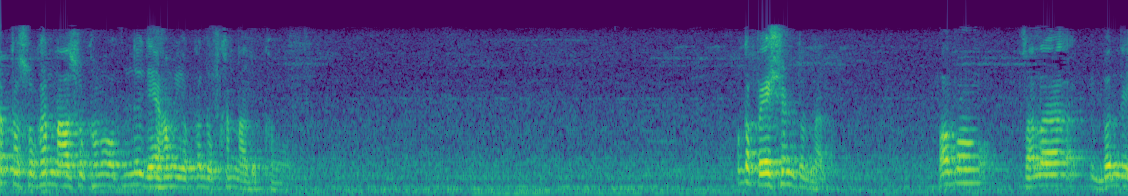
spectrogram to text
యొక్క సుఖం నా సుఖం అవుతుంది దేహం యొక్క దుఃఖం నా దుఃఖం అవుతుంది. ఒక పేషెంట్ ఉన్నారు. పాపం చాలా ఇబ్బంది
